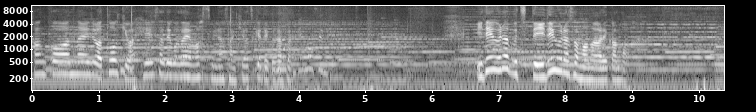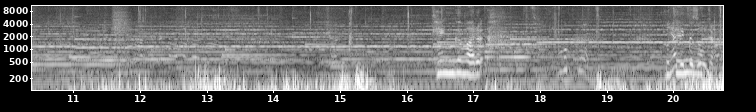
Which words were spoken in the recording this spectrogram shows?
観光案内所は冬季は閉鎖でございます。皆さん気をつけてください。井出浦淵って井出浦様のあれかな。天狗丸。天狗丸。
